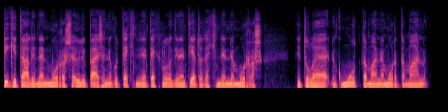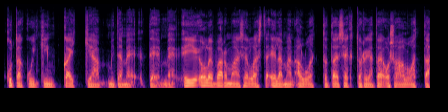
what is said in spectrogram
digitaalinen murros ja ylipäänsä niin kuin tekninen, teknologinen, tietotekninen murros – niin tulee niin kuin muuttamaan ja murtamaan kutakuinkin kaikkia, mitä me teemme. Ei ole varmaan sellaista elämän aluetta tai sektoria tai osa-aluetta,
